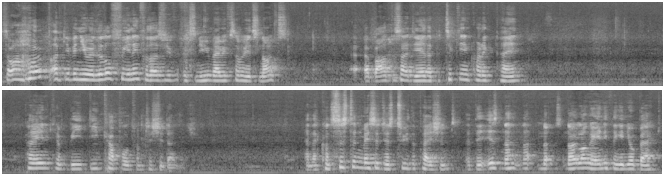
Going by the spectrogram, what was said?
So I hope I've given you a little feeling, for those of you it's new, maybe for some of you it's not, about this idea that particularly in chronic pain, pain can be decoupled from tissue damage. And that consistent message is to the patient that there is no, no, no longer anything in your back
